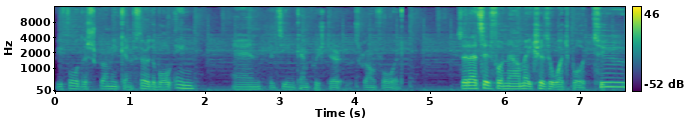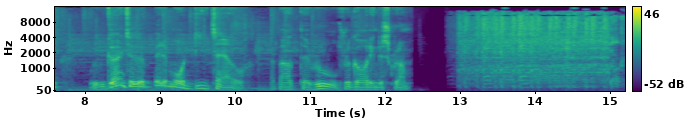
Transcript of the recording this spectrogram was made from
before the scrummy can throw the ball in and the team can push their scrum forward. So that's it for now. Make sure to watch part 2 where we go into a bit more detail about the rules regarding the scrum. Talk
